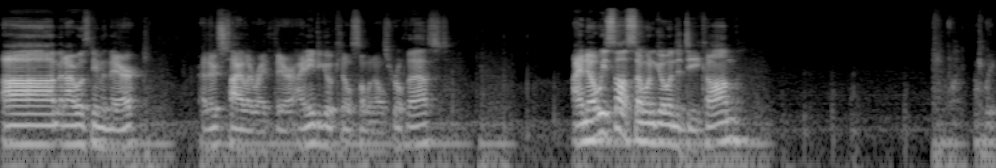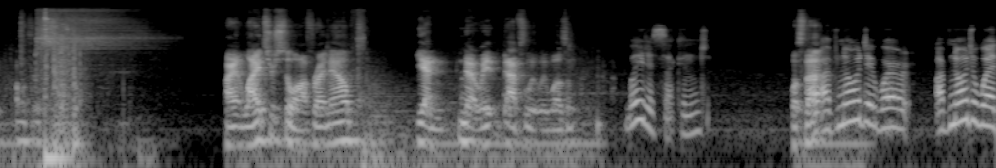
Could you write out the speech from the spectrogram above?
Um, and I wasn't even there. Alright, there's Tyler right there. I need to go kill someone else real fast. I know we saw someone go into decom. Oh, wait, I want this. Alright, lights are still off right now. Yeah, no, it absolutely wasn't. Wait a second. What's that? I've no idea where. I've no idea where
